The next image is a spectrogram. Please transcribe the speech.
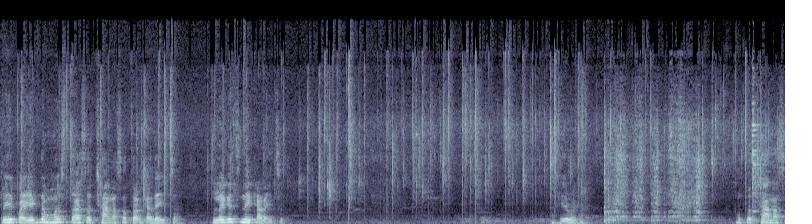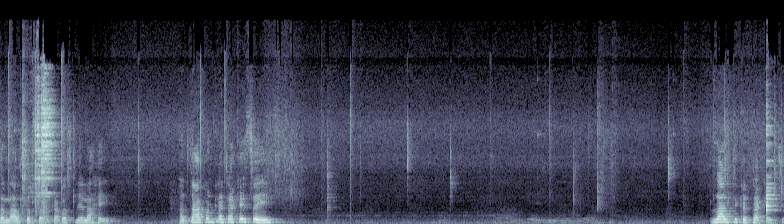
तर हे पाय एकदम मस्त असा छान असा तडका द्यायचा. लगेच नाही काढायचं. हे बघा. आता छान असा लालसर तडका बसलेला आहे. आता आपण काय टाकायचं आहे लाल तिखट टाकायचं.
